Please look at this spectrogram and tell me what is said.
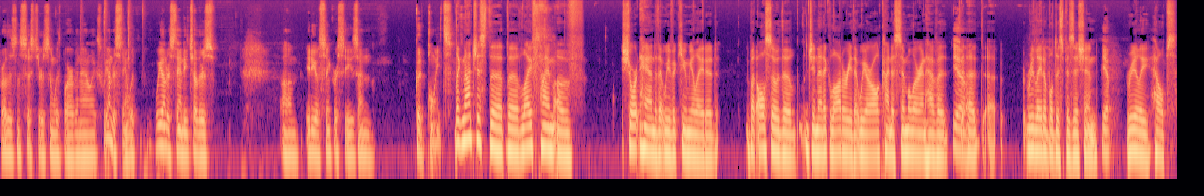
brothers and sisters and with Barb and Alex. We understand what we understand each other's um, idiosyncrasies and good points. like not just the the lifetime of shorthand that we've accumulated but also the genetic lottery that we are all kind of similar and have a, Yeah. a, a relatable disposition Yep. really helps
